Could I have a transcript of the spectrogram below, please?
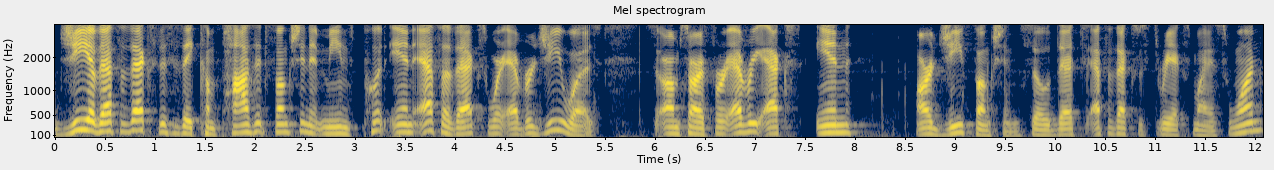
g of f of x, this is a composite function. It means put in f of x wherever g was. So I'm sorry, for every x in our g function. So that f of x was 3x minus 1.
